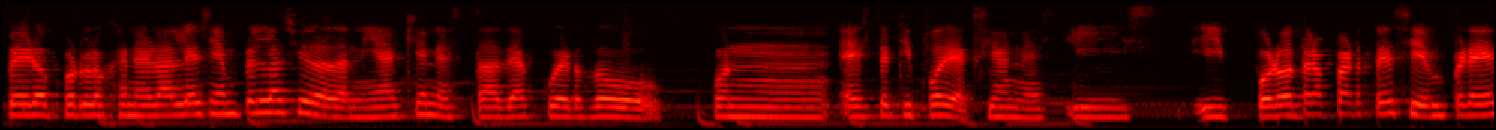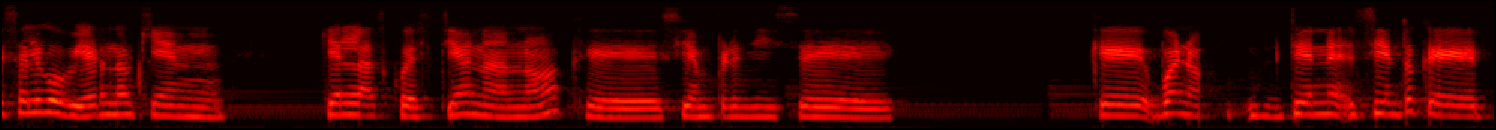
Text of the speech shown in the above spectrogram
pero por lo general es siempre la ciudadanía quien está de acuerdo con este tipo de acciones. Y, y, por otra parte, siempre es el gobierno quien, quien las cuestiona, ¿no? Que siempre dice que, bueno, tiene, siento que eh,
